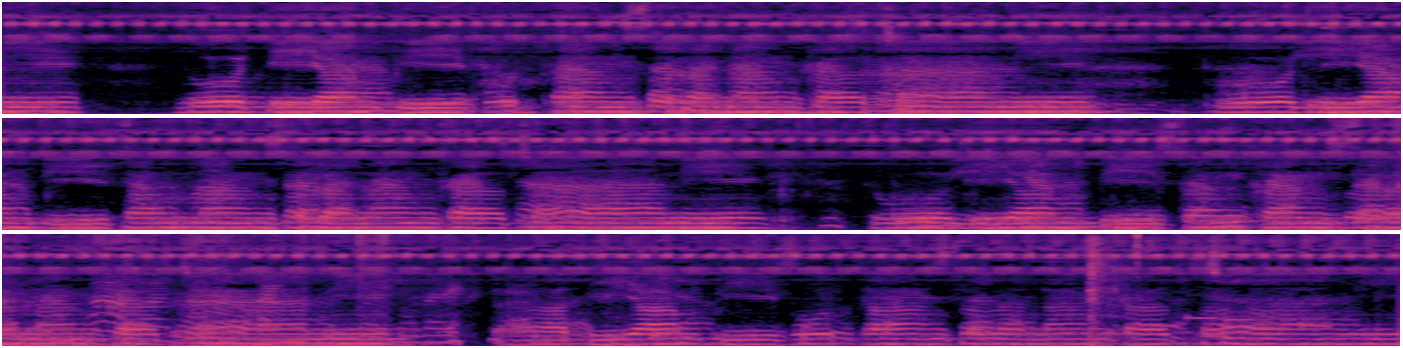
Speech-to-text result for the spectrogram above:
มิ ทุติยมปีพุทธังสรณังคัจฉามิทุติยมปีธัมมังสรณังคัจฉามิทุติยมปีสังฆังสรณังคัจฉามิตาติยมปีพุทธังสรณังคัจฉามิ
